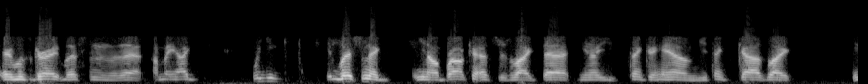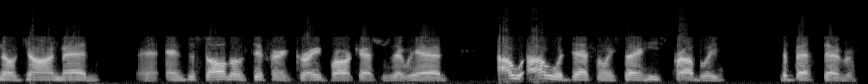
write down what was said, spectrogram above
It was great listening to that. I mean, I when you listen to you know broadcasters like that, you know, you think of him. You think of guys like you know John Madden and, and just all those different great broadcasters that we had. I, w- I would definitely say he's probably the best ever.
